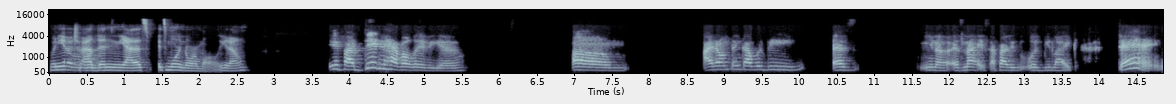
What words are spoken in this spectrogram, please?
when you have a child, mm-hmm. then yeah, that's it's more normal. You know. If I didn't have Olivia, um, I don't think I would be as you know as nice. I probably would be like, "Dang,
